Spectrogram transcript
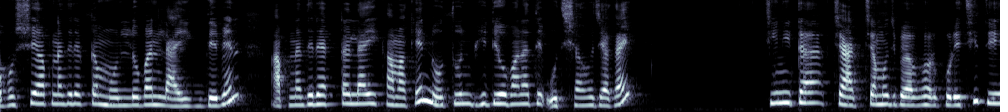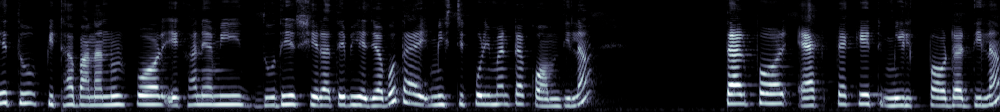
অবশ্যই আপনাদের একটা মূল্যবান লাইক দেবেন। আপনাদের একটা লাইক আমাকে নতুন ভিডিও বানাতে উৎসাহ জাগায়। চিনিটা চার চামচ ব্যবহার করেছি। যেহেতু পিঠা বানানোর পর এখানে আমি দুধের সেরাতে ভেজাবো, তাই মিষ্টির পরিমাণটা কম দিলাম। তারপর এক প্যাকেট মিল্ক পাউডার দিলাম।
